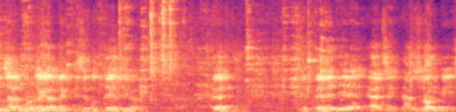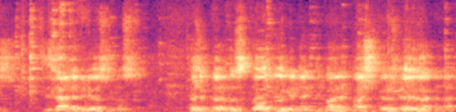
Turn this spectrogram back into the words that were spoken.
Onları burada görmek bizi mutlu ediyor. Evet, e, belediye gerçekten zor bir iş. Sizler de biliyorsunuz. Çocuklarımız doğduğu günden itibaren başlıyoruz, ölüme kadar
